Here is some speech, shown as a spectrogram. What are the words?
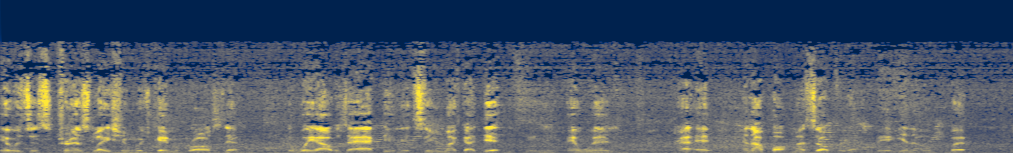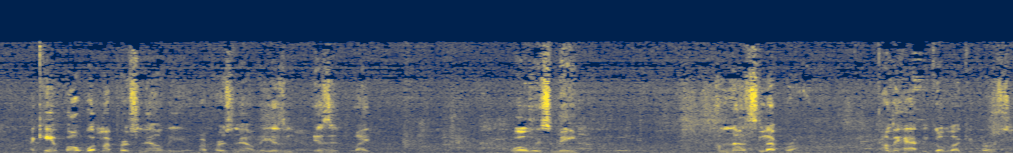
it was just a translation which came across that the way I was acting, it seemed like I didn't. Mm-hmm. And when, and, and I fault myself for that, you know. But I can't fault what my personality is. My personality isn't isn't like, woe is me. I'm not slept rock. I'm a happy-go-lucky person.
